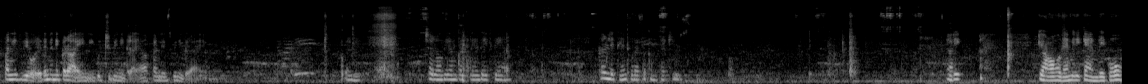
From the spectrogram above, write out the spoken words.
अपन भी हो रहे थे मैंने कराया नहीं, कुछ भी नहीं कराया, अपन भी नहीं कराया। चलो, अभी हम करते हैं, देखते हैं। कर लेते हैं, थोड़ा सा कम्पैक्ट यूज़ अरे, क्या हो रहा है मेरे कैमरे को?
